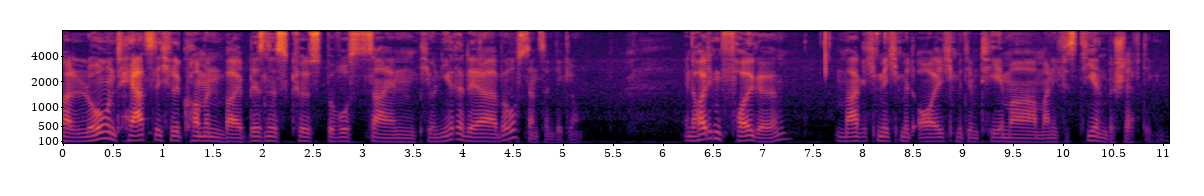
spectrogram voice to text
Hallo und herzlich willkommen bei Business Küst Bewusstsein, Pioniere der Bewusstseinsentwicklung. In der heutigen Folge mag ich mich mit euch mit dem Thema Manifestieren beschäftigen.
